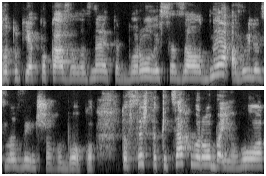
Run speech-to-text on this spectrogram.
Бо тут, як показували, знаєте, боролися за одне, а вилізло з іншого боку. То все ж таки ця хвороба його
